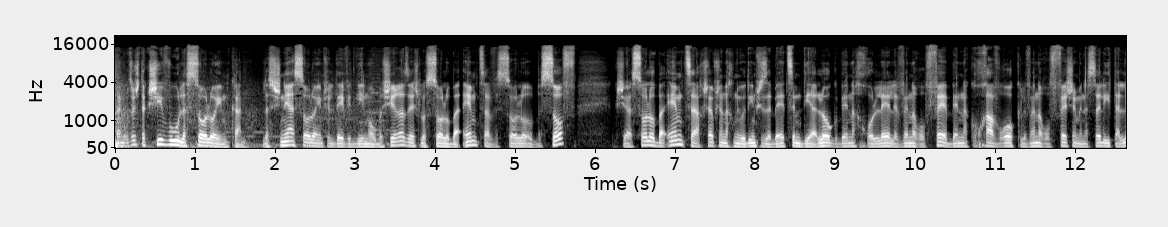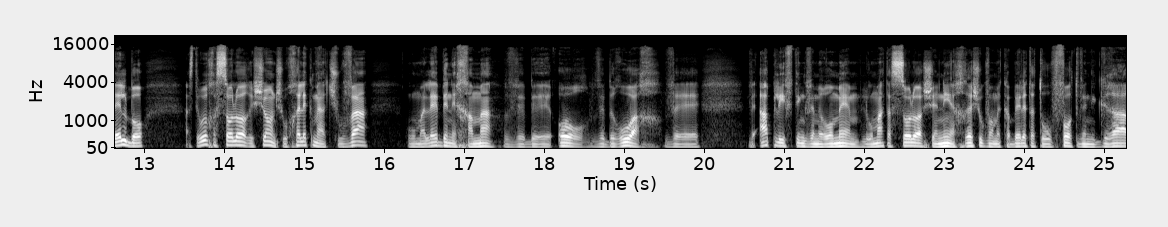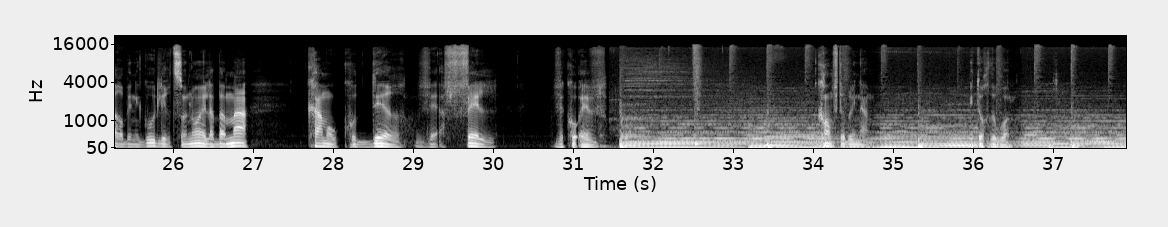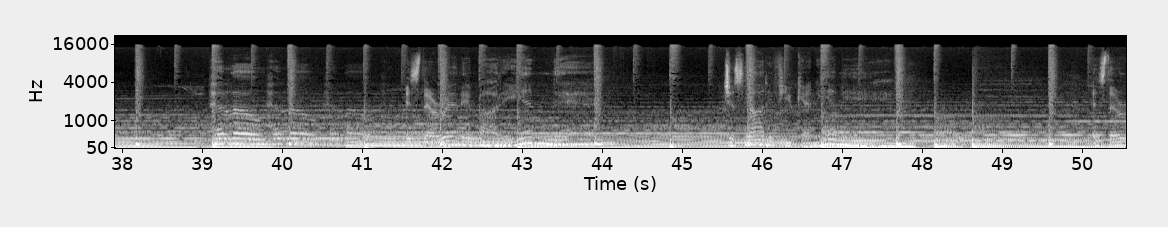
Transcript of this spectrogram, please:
ואני רוצה שתקשיבו לסולואים כאן, לשני הסולואים של דיוויד גילמור בשיר הזה, יש לו סולו באמצע וסולו בסוף. כשהסולו באמצע, עכשיו שאנחנו יודעים שזה בעצם דיאלוג בין החולה לבין הרופא, בין הכוכב רוק לבין הרופא שמנסה להתעלל בו, אז תראו איך הסולו הראשון, שהוא חלק מהתשובה, הוא מלא בנחמה ובאור וברוח ו... ו uplifting ומרומם, לעומת הסולו השני, אחרי שהוא כבר מקבל את התרופות ונגרר בניגוד לרצונו אל הבמה, כמה הוא קודר ואפל וכואב. Comfortably numb, מתוך The Wall. Hello, hello, hello. Is there anybody in there? Just not if you can hear me. Is there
